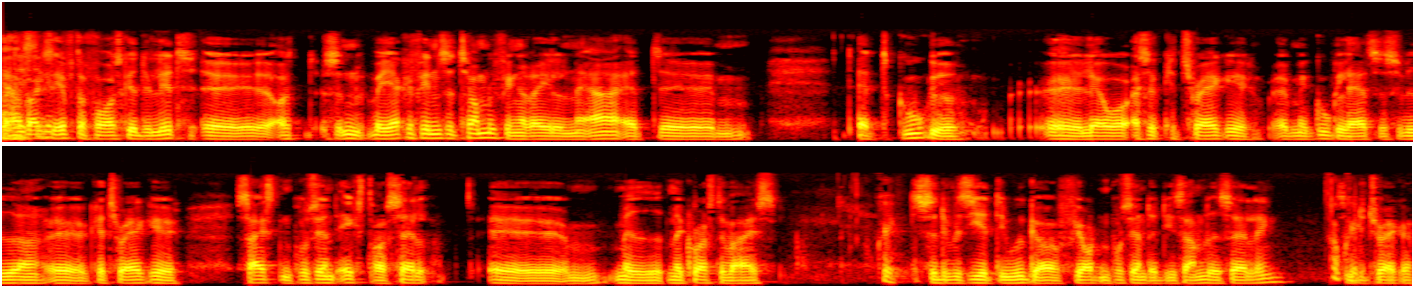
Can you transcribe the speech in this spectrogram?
Jeg har faktisk sikkert... efterforsket det lidt, øh, og sådan, hvad jeg kan finde, så tommelfingerreglen er, at, øh, at Google øh, laver, altså kan tracke øh, med Google Ads og så videre, øh, kan tracke 16% ekstra salg øh, med, med cross device. Okay. Så det vil sige, at det udgør 14% af de samlede salg, ikke? Okay. som de tracker.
